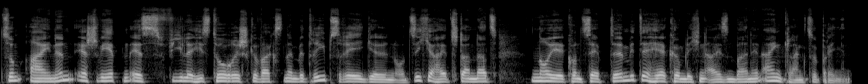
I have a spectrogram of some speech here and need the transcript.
Zum einen erschwerten es viele historisch gewachsenen Betriebsregeln und Sicherheitsstandards, neue Konzepte mit der herkömmlichen Eisenbahn in Einklang zu bringen.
